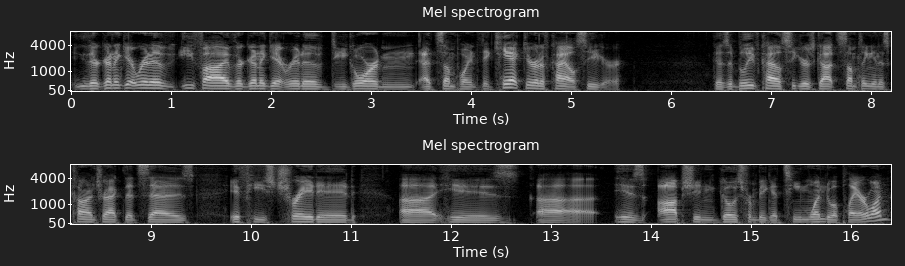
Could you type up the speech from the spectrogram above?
they're gonna get rid of E five. They're gonna get rid of Dee Gordon at some point. They can't get rid of Kyle Seager because I believe Kyle Seager's got something in his contract that says if he's traded, uh, his uh, his option goes from being a team one to a player one,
